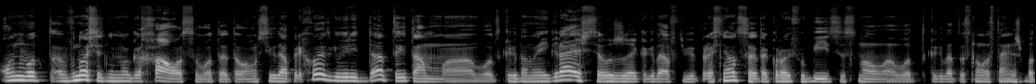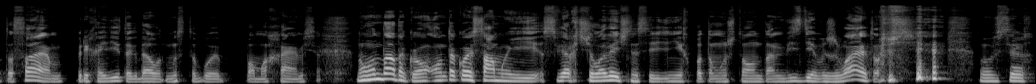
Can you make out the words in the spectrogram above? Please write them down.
он вот вносит немного хаоса вот этого. Он всегда приходит, говорит, да, ты там э, вот когда наиграешься уже, когда в тебе проснется эта кровь убийцы снова, вот когда ты снова станешь Батасаем, приходи, тогда вот мы с тобой помахаемся. Ну он, да, такой, он такой самый сверхчеловечный среди них, потому что он там везде выживает вообще, во всех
